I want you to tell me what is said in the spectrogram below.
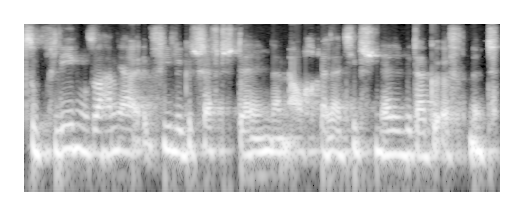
zu pflegen. So haben ja viele Geschäftsstellen dann auch relativ schnell wieder geöffnet.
